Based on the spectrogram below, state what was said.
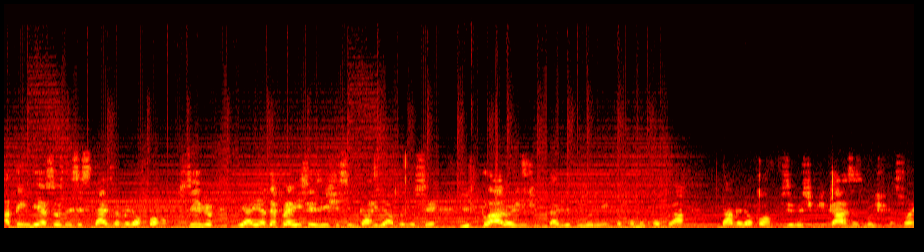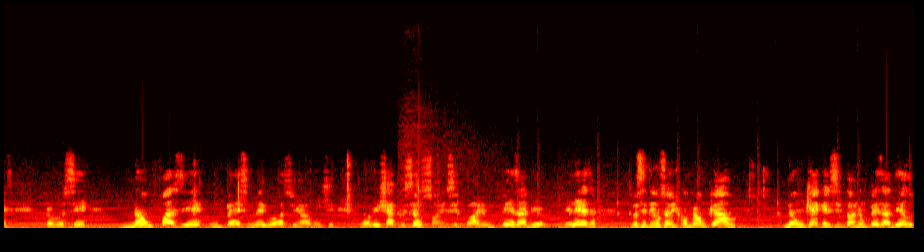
atender às suas necessidades da melhor forma possível. E aí até para isso existe sim um carro ideal para você. E claro, a gente da Grifos orienta como comprar da melhor forma possível esse tipo de essas modificações, para você não fazer um péssimo negócio e realmente não deixar que o seu sonho se torne um pesadelo, beleza? Se você tem um sonho de comprar um carro, não quer que ele se torne um pesadelo,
